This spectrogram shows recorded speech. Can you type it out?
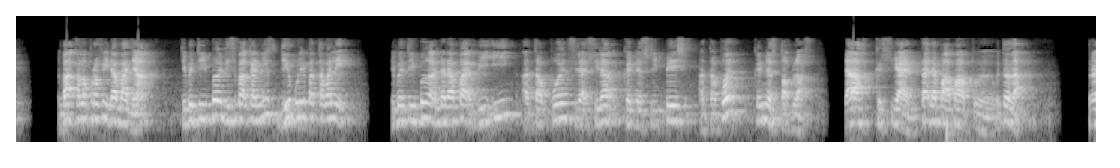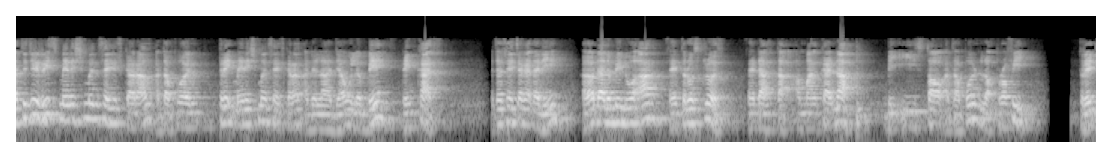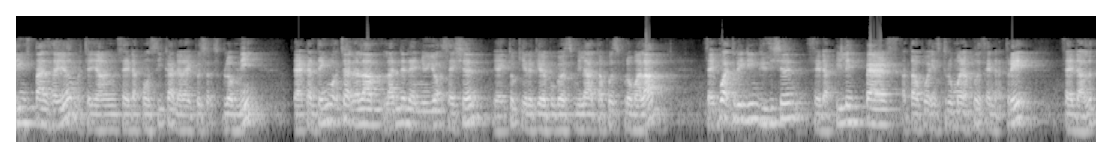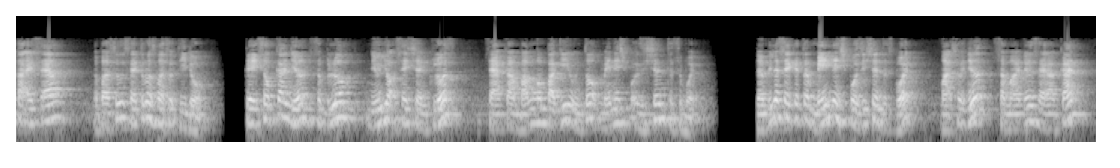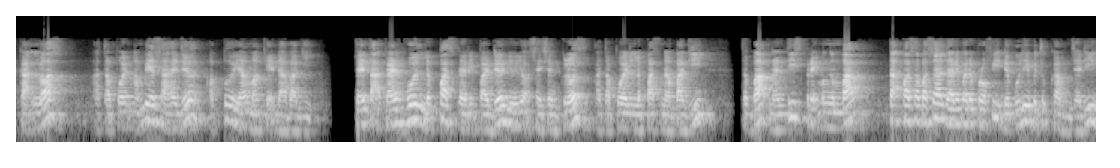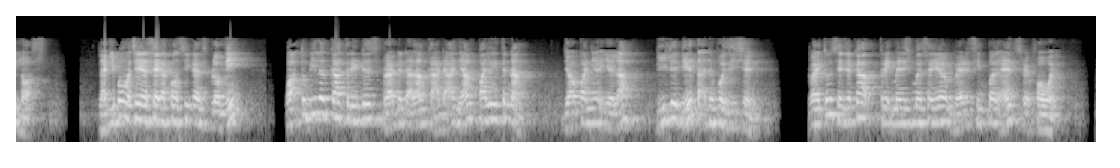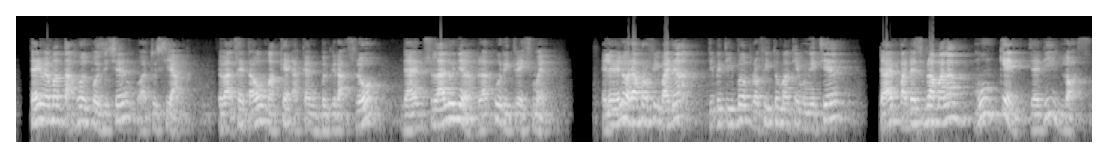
Sebab kalau profit dah banyak, tiba-tiba disebabkan news, dia boleh patah balik. Tiba-tiba anda dapat BE ataupun silap-silap kena slippage ataupun kena stop loss. Dah kesian, tak dapat apa-apa. Betul tak? Strategi risk management saya sekarang ataupun trade management saya sekarang adalah jauh lebih ringkas. Macam saya cakap tadi, kalau dah lebih 2R, saya terus close. Saya dah tak amalkan dah BE stock ataupun lot profit. Trading style saya macam yang saya dah kongsikan dalam episod sebelum ni, saya akan tengok chart dalam London and New York session iaitu kira-kira pukul 9 ataupun 10 malam. Saya buat trading decision, saya dah pilih pairs ataupun instrumen apa saya nak trade. Saya dah letak SL, lepas tu saya terus masuk tidur. Keesokannya sebelum New York session close, saya akan bangun pagi untuk manage position tersebut. Dan bila saya kata manage position tersebut, maksudnya sama ada saya akan cut loss ataupun ambil sahaja apa yang market dah bagi. Saya tak akan hold lepas daripada New York session close ataupun lepas 6 pagi sebab nanti spread mengembang tak pasal-pasal daripada profit dia boleh bertukar menjadi loss. Lagipun macam yang saya dah kongsikan sebelum ni, waktu bilakah traders berada dalam keadaan yang paling tenang? Jawapannya ialah bila dia tak ada position. Sebab itu saya cakap trade management saya very simple and straightforward. Saya memang tak hold position waktu siang. Sebab saya tahu market akan bergerak slow dan selalunya berlaku retracement. Elok-elok dah profit banyak, tiba-tiba profit tu makin mengecil dan pada sebelah malam mungkin jadi loss.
